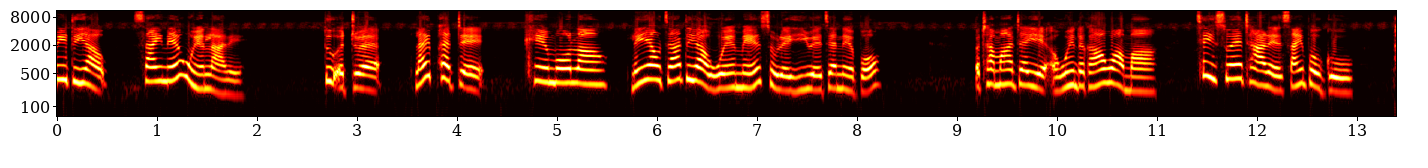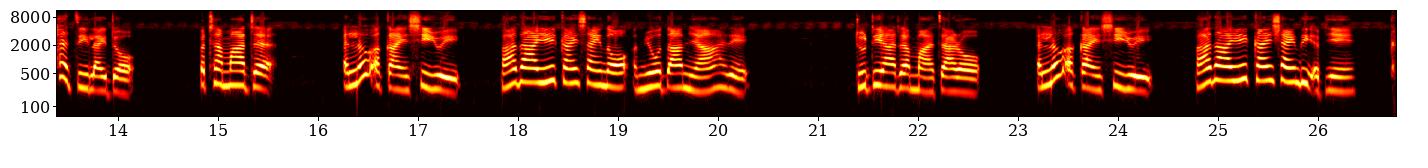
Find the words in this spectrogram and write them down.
မီးတစ်ယောက်ဆိုင်ထဲဝင်လာတယ်သူ့အတွက်လိုက်ဖက်တဲ့ခင်မောလောင်လင်းယောက်ျားတစ်ယောက်ဝဲမယ်ဆိုတဲ့ရည်ရွယ်ချက်နဲ့ပေါ့ပထမတက်ရဲ့အဝင်တကားဝမှာချိတ်ဆွဲထားတဲ့ဆိုင်းပုတ်ကိုဖတ်ကြည့်လိုက်တော့ပထမတက်အလုတ်အကင်ရှိ၍ဘာသာရေးကိုင်းဆိုင်သော အမျိုးသားများတဲ့ဒုတိယတက်မှာကျတော့အလုတ်အကင်ရှိ၍ဘာသာရေးကိုင်းဆိုင်သည့်အပြင် ခ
